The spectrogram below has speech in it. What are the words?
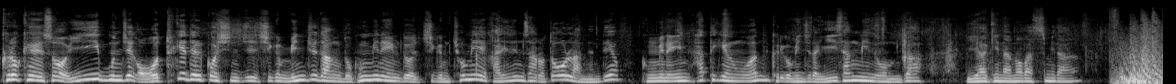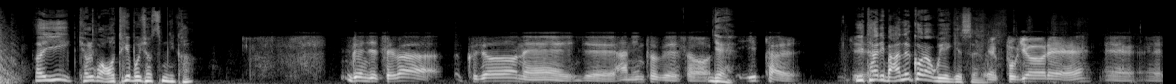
그렇게 해서 이 문제가 어떻게 될 것인지 지금 민주당도 국민의힘도 지금 초미의 관심사로 떠올랐는데요. 국민의힘 하태경 의원 그리고 민주당 이상민 의원과 이야기 나눠봤습니다. 아, 이 결과 어떻게 보셨습니까? 그러니까 이제 제가 그 전에 이제 한 인터뷰에서 예. 이탈 이탈이 많을 거라고 얘기했어요. 예, 부결에 예, 예,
